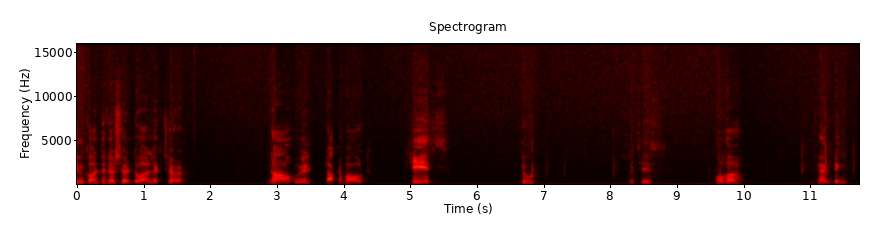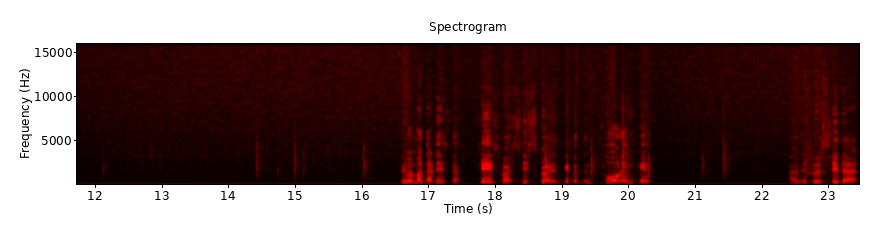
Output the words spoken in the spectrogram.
In continuation to our lecture, now we will talk about case 2, which is over damping. Remember that is the case where c square is greater than 4 mk. And if you see that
